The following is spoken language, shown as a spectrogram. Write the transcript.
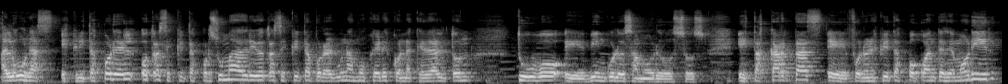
Algunas escritas por él, otras escritas por su madre y otras escritas por algunas mujeres con las que Dalton tuvo eh, vínculos amorosos. Estas cartas eh, fueron escritas poco antes de morir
